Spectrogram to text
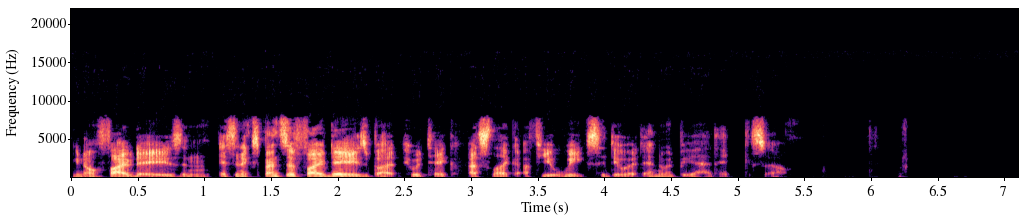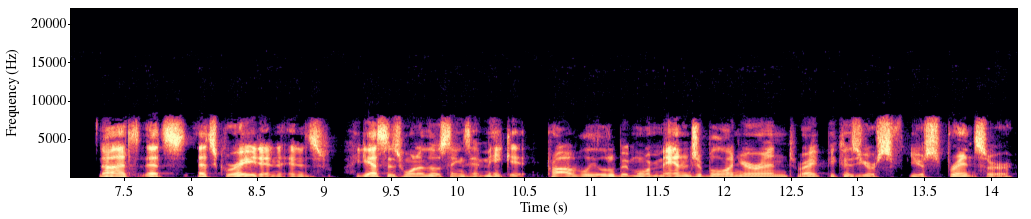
you know, five days. And it's an expensive five days, but it would take us like a few weeks to do it and it would be a headache. So. No, that's that's that's great, and, and it's I guess it's one of those things that make it probably a little bit more manageable on your end, right? Because your your sprints are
